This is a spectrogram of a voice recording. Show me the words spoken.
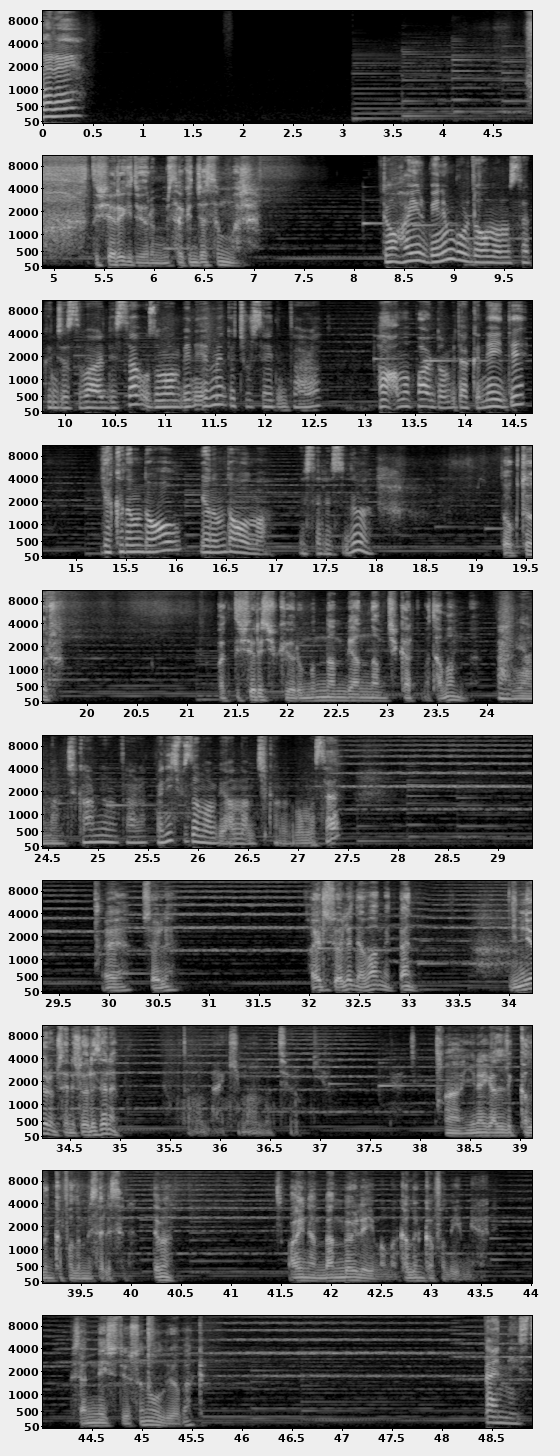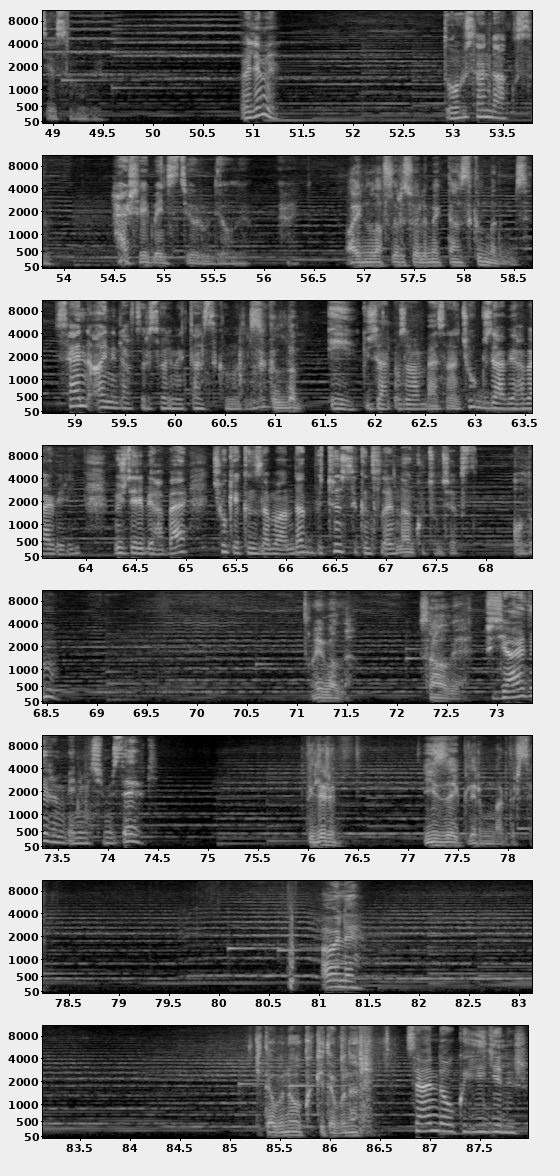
Nereye? Dışarı gidiyorum. Bir sakıncası mı var? Yo hayır benim burada olmamın sakıncası vardıysa o zaman beni evime götürseydin Ferhat. Ha ama pardon bir dakika neydi? Yakınımda ol, yanımda olma meselesi değil mi? Doktor. Bak dışarı çıkıyorum. Bundan bir anlam çıkartma tamam mı? Ben bir anlam çıkarmıyorum Ferhat. Ben hiçbir zaman bir anlam çıkarmadım ama sen... Ee, söyle. Hayır söyle devam et ben. Dinliyorum seni söylesene. Tamam ben kime anlatıyorum ki? Ha, yine geldik kalın kafalı meselesine değil mi? Aynen ben böyleyim ama kalın kafalıyım yani. Sen ne istiyorsan o oluyor bak. Ben ne istiyorsam oluyor. Öyle mi? Doğru sen de haklısın. Her şey ben istiyorum diye oluyor. Aynı lafları söylemekten sıkılmadın mı sen? Sen aynı lafları söylemekten sıkılmadın mı? Sıkıldım. İyi, güzel. O zaman ben sana çok güzel bir haber vereyim. Müjdeli bir haber. Çok yakın zamanda bütün sıkıntılarından kurtulacaksın. Oldu mu? Eyvallah. Sağ ol ya. Rica ederim. Benim için bir zevk. Bilirim. İyi zevklerim vardır senin. Öyle. Kitabını oku kitabını. Sen de oku, iyi gelir.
